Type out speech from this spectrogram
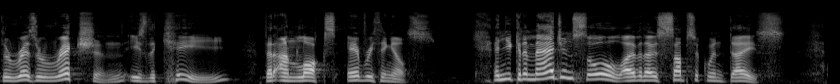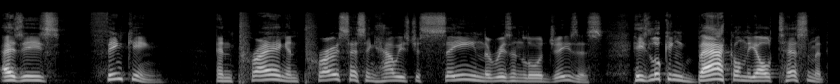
The resurrection is the key that unlocks everything else. And you can imagine Saul over those subsequent days as he's thinking and praying and processing how he's just seen the risen Lord Jesus. He's looking back on the Old Testament.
